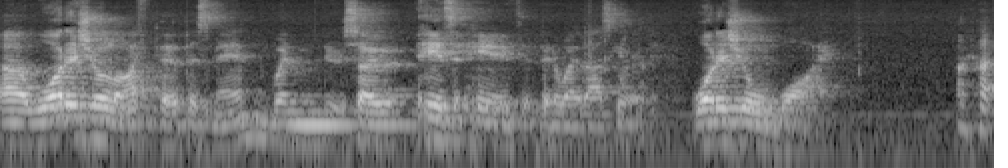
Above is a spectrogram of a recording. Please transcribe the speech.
uh, what is your life purpose, man? When so here's here's a better way of asking it. What is your why? Okay.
